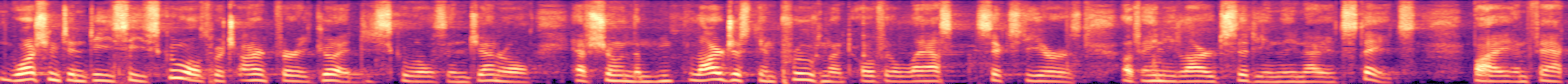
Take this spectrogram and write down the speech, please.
Washington, D.C. schools, which aren't very good schools in general, have shown the largest improvement over the last six years of any large city in the United States by, in fact,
